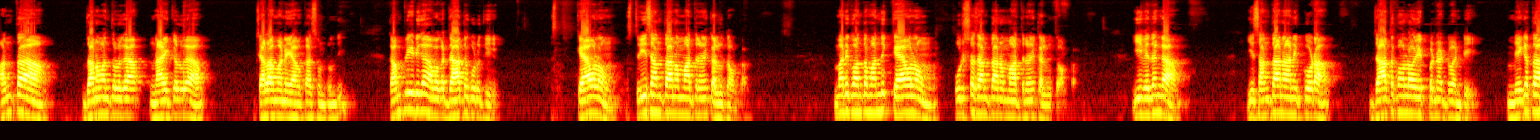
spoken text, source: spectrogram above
అంత ధనవంతులుగా నాయకులుగా చలామణి అవకాశం ఉంటుంది. కంప్లీట్గా ఒక జాతకుడికి కేవలం స్త్రీ సంతానం మాత్రమే కలుగుతూ ఉంటారు మరి కొంతమంది కేవలం పురుష సంతానం మాత్రమే కలుగుతూ ఉంటారు. ఈ విధంగా ఈ సంతానానికి కూడా జాతకంలో ఏర్పడినటువంటి మిగతా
